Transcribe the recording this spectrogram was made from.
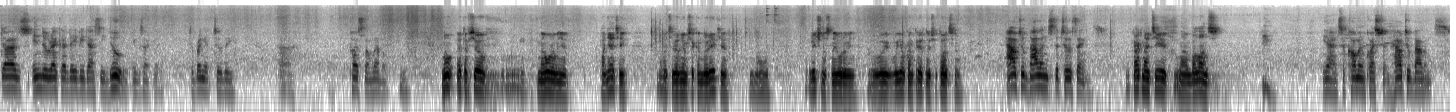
does Indureka Devidasi do exactly to bring it to the uh, personal level? Ну, это все на уровне понятий. Давайте вернемся к Индуреке на личностный уровень, в, в ее конкретную ситуацию. How to balance the two things? Как найти а, баланс? Yeah, it's a common question. How to balance?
